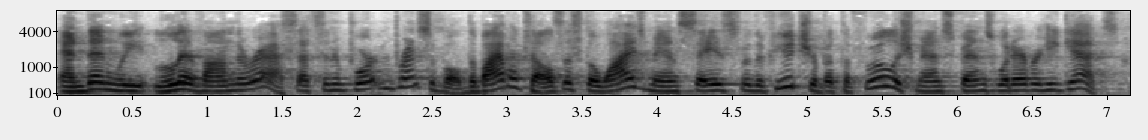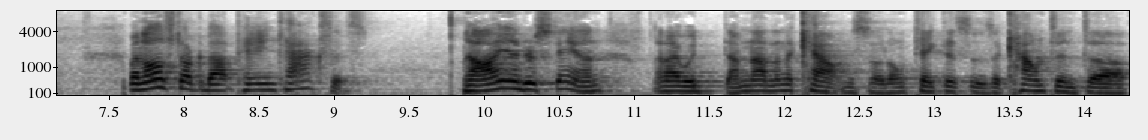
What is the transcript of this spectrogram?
and then we live on the rest. That's an important principle. The Bible tells us the wise man saves for the future, but the foolish man spends whatever he gets. But now let's talk about paying taxes. Now, I understand, and I would, I'm not an accountant, so don't take this as accountant uh,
